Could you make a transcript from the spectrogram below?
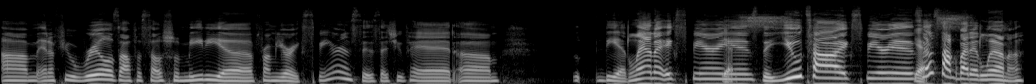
um, and a few reels off of social media from your experiences that you've had. Um, the Atlanta experience, Yes. the Utah experience. Let's talk about Atlanta.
